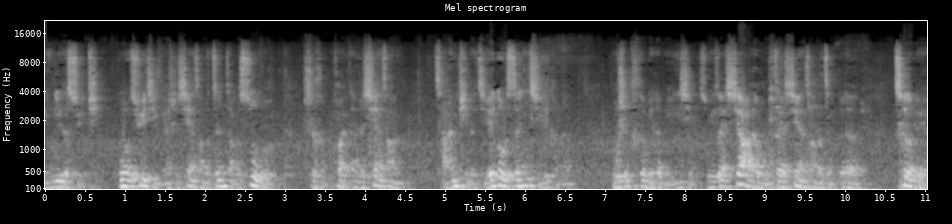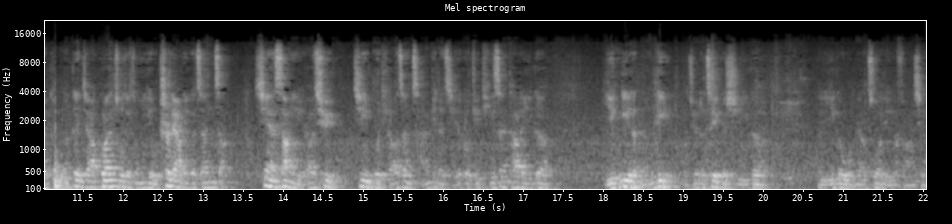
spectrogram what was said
盈利的水平。过去几年是线上的增长的速度是很快，但是线上产品的结构升级可能不是特别的明显。所以在下来，我们在线上的整个的策略可能更加关注这种有质量的一个增长，线上也要去进一步调整产品的结构，去提升它的一个盈利的能力。我觉得这个是一个一个我们要做的一个方向。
